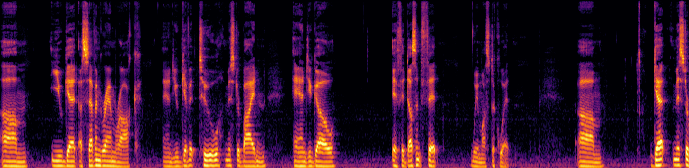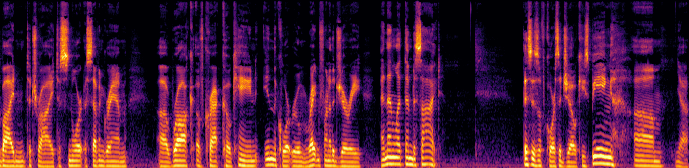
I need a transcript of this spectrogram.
um, you get a seven gram rock and you give it to Mr. Biden, and you go, if it doesn't fit, we must acquit. Um, get Mr. Biden to try to snort a seven gram uh, rock of crack cocaine in the courtroom right in front of the jury and then let them decide. This is, of course, a joke. He's being, um, yeah,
